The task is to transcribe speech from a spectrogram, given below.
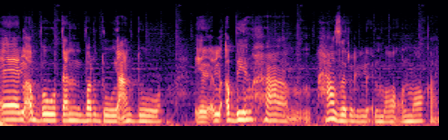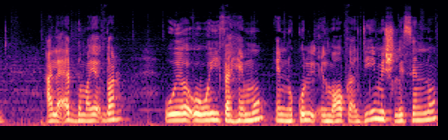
آه الأب كان برضو عنده الأب يروح حاضر المواقع دي على قد ما يقدر ويفهمه إنه كل المواقع دي مش لسنه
